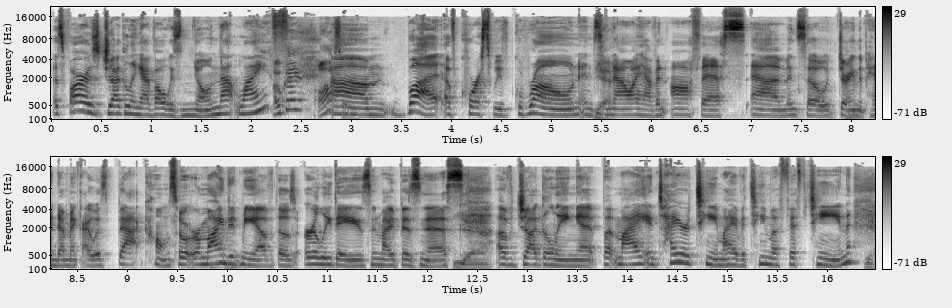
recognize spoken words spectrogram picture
as far as juggling, I've always known that life. Okay, awesome. Um, but of course, we've grown, and so Yeah. now I have an office. Um, and so during the pandemic, I was back home, so it reminded me of those early days in my business Yeah. of juggling it. But my entire team, I have a team of fifteen, Yeah.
